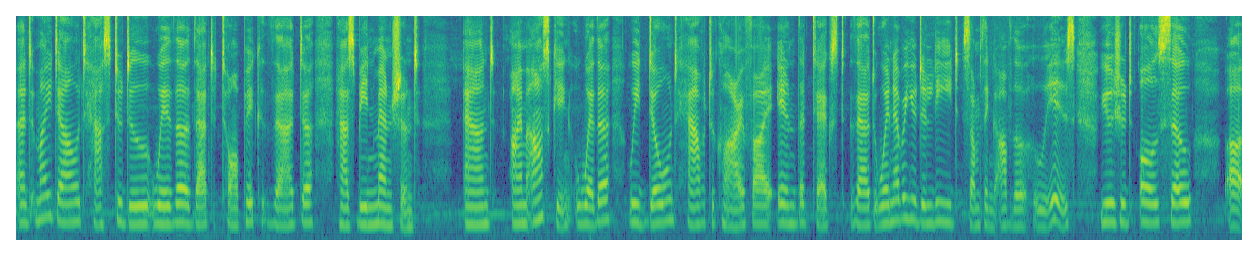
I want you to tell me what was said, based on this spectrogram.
And my doubt has to do with uh, that topic that uh, has been mentioned. And I'm asking whether we don't have to clarify in the text that whenever you delete something of the whois, you should also uh,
